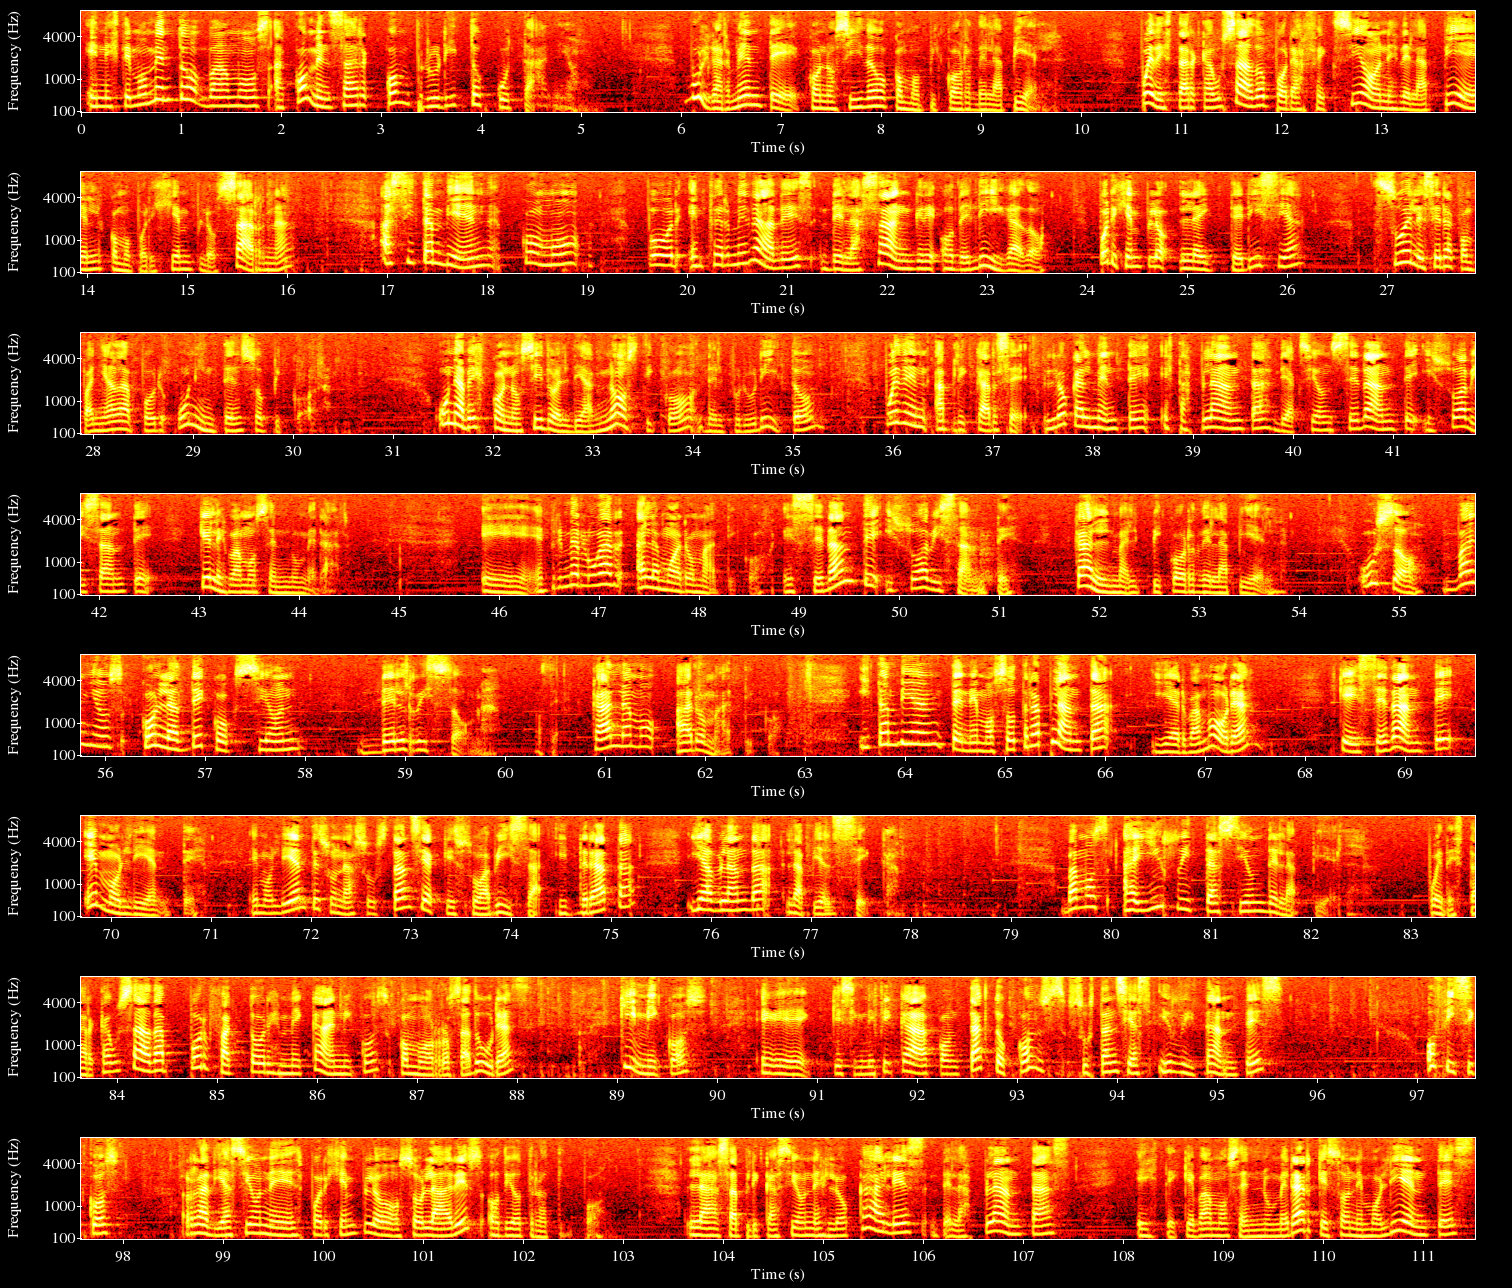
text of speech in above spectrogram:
En este momento vamos a comenzar con prurito cutáneo, vulgarmente conocido como picor de la piel. Puede estar causado por afecciones de la piel, como por ejemplo sarna, así también como por enfermedades de la sangre o del hígado. Por ejemplo, la ictericia suele ser acompañada por un intenso picor. Una vez conocido el diagnóstico del prurito, pueden aplicarse localmente estas plantas de acción sedante y suavizante que les vamos a enumerar. Eh, en primer lugar, álamo aromático. Es sedante y suavizante. Calma el picor de la piel. Uso baños con la decocción del rizoma, o sea, cálamo aromático. Y también tenemos otra planta, hierba mora, que es sedante emoliente. Emoliente es una sustancia que suaviza, hidrata y ablanda la piel seca. Vamos a irritación de la piel puede estar causada por factores mecánicos como rosaduras, químicos, eh, que significa contacto con sustancias irritantes, o físicos, radiaciones, por ejemplo, solares o de otro tipo. Las aplicaciones locales de las plantas este, que vamos a enumerar, que son emolientes,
